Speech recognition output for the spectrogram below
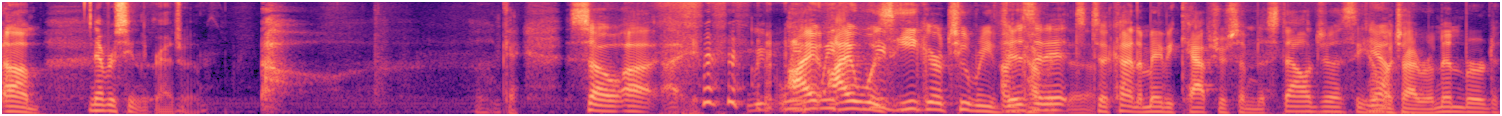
Um, never seen The Graduate. Okay, so uh, I, I, I was eager to revisit it that. to kind of maybe capture some nostalgia, see how Yeah. much I remembered,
